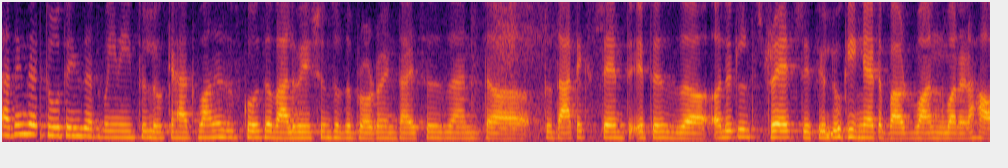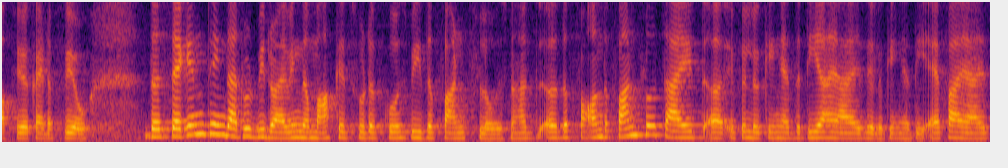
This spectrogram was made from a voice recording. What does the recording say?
I think there are two things that we need to look at. One is, of course, the valuations of the broader indices, and uh, to that extent, it is uh, a little stretched if you're looking at about one, one and a half year kind of view. The second thing that would be driving the markets would of course be the fund flows. Now uh, the, on the fund flow side, uh, if you're looking at the DIIs, you're looking at the FIIs,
